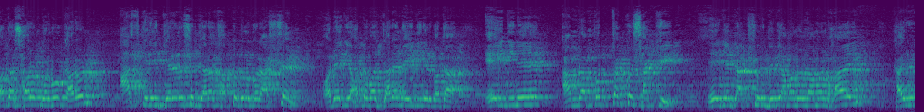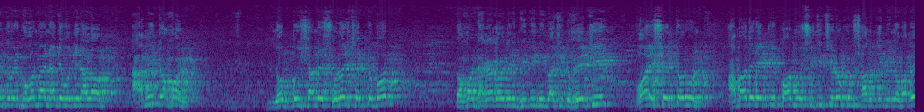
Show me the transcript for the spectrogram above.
কথা স্মরণ করব, কারণ আজকের এই জেনারেশন যারা ছাত্রদল করে আসছেন অনেকে হয়তোবা জানেন এই দিনের কথা। এই দিনে আমরা প্রত্যক্ষ সাক্ষী। এই যে ডাকসুর বিবি আমানুল্লাহ আমান ভাই খাইরুল কবির খোকন ভাই, নাজিমুদ্দিন আলম, আমি তখন নব্বই সালের ষোলোই সেপ্টেম্বর তখন ঢাকা কলেজের ভিপি নির্বাচিত হয়েছি। বয়সের তরুণ, আমাদের একটি কর্মসূচি ছিল খুব শান্তিপূর্ণভাবে।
